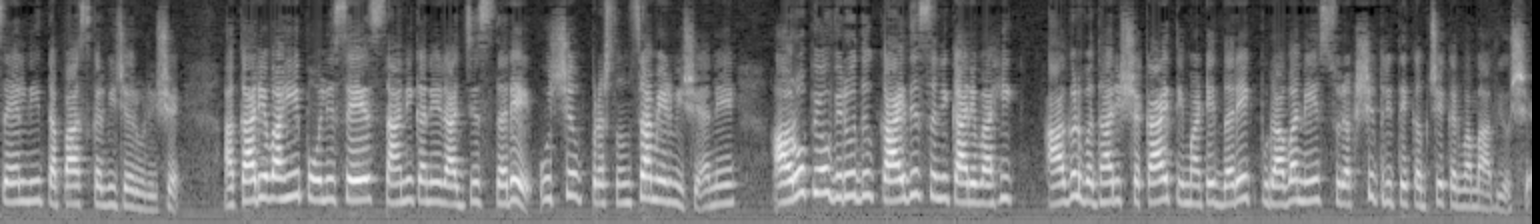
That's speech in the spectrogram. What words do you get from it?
સેલની તપાસ કરવી જરૂરી છે. આ કાર્યવાહી પોલીસે સ્થાનિક અને રાજ્ય સ્તરે ઉચ્ચ પ્રશંસા મેળવી છે અને આરોપીઓ વિરુદ્ધ કાયદેસરની કાર્યવાહી આગળ વધારી શકાય તે માટે દરેક પુરાવાને સુરક્ષિત રીતે કબજે કરવામાં આવ્યો છે.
